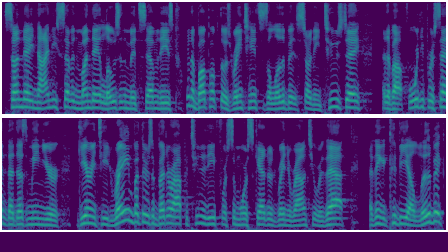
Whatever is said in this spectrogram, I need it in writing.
Sunday 97 Monday, lows in the mid 70s. We're going to bump up those rain chances a little bit starting Tuesday at about 40%. That doesn't mean you're guaranteed rain, but there's a better opportunity for some more scattered rain around here with that. I think it could be a little bit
